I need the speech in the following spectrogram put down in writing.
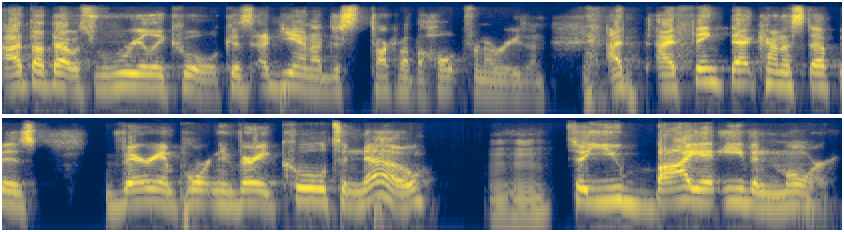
I thought that was really cool. Cause again, I just talked about the Hulk for no reason. I, I think that kind of stuff is very important and very cool to know. Mhm. So you buy it even more,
